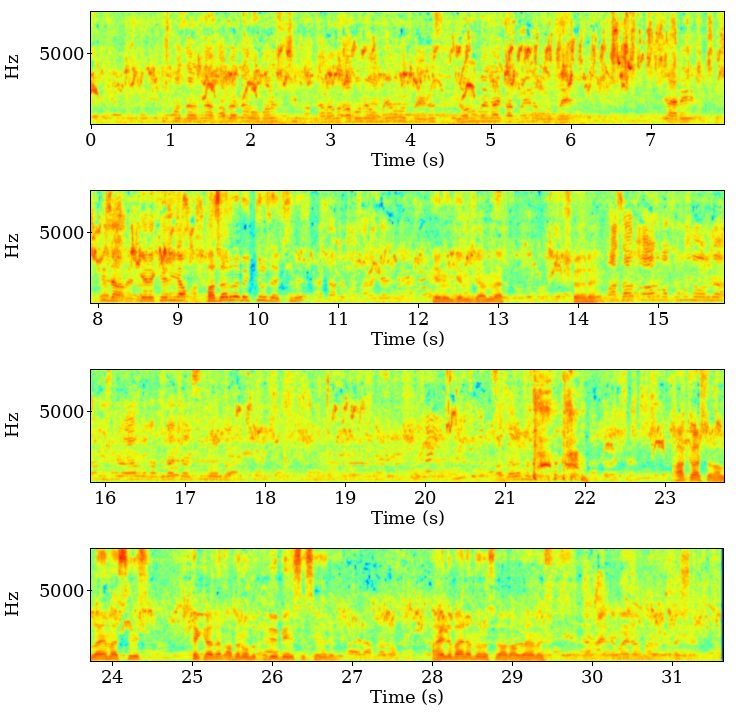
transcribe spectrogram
Kuş pazarından haberdar olmanız için kanala abone olmayı unutmayınız. Yorum ve like atmayı da unutmayın. Yani bir zahmet gerekeni yapın. Pazarda bekliyoruz hepsini. Ya tabii pazara gelin ya. Gelin gelin canlar. Şöyle. Pazar ağır bakımın orada. İzmir ağır bakım gıda çarşısının orada. Pazarımız arkadaşlar. Arkadaşlar Allah'a emanetsiniz. Tekrardan abone olup videoyu beğenirseniz sevinirim. İyi bayramlar olsun. Hayırlı bayramlar olsun abi Allah'a emanetsiniz. Hayırlı bayramlar olsun.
